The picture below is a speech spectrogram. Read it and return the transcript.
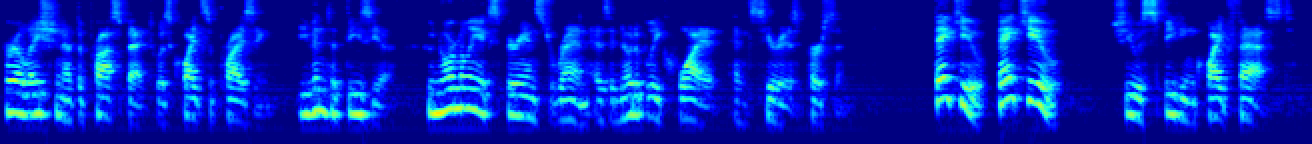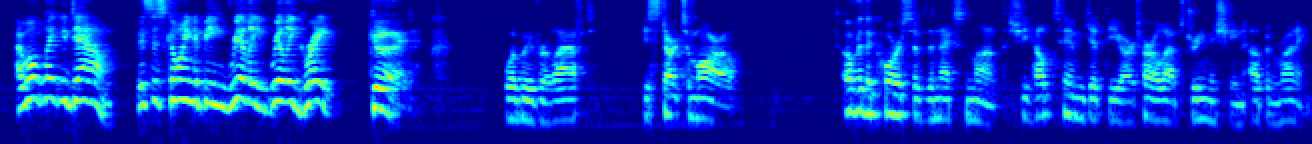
Her elation at the prospect was quite surprising, even to Thesia, who normally experienced Wren as a notably quiet and serious person. Thank you, thank you. She was speaking quite fast. I won't let you down. This is going to be really, really great. Good. Webweaver laughed. You start tomorrow. Over the course of the next month, she helped him get the Artaro Labs Dream Machine up and running,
